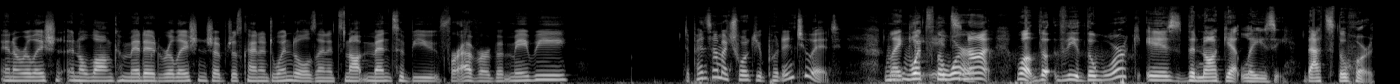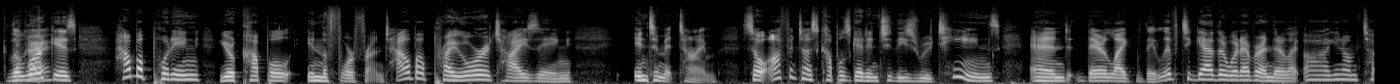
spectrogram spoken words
in a relation in a long committed relationship just kind of dwindles and it's not meant to be forever but maybe Depends how much work you put into it. Like what's the it's work? Not well. The, the the work is the not get lazy. That's the work. The Okay. work is how about putting your couple in the forefront? How about prioritizing intimate time? So oftentimes couples get into these routines and they're like they live together, whatever, and they're like, oh, you know, I'm t-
